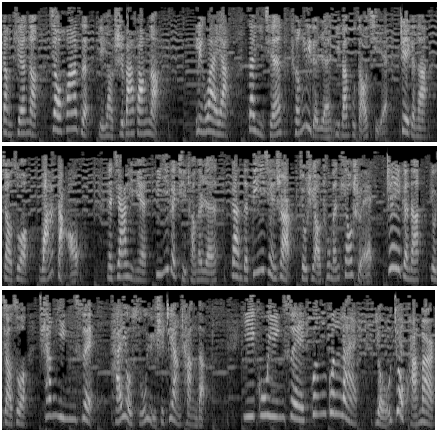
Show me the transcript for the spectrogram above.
当天呢，叫花子也要吃八方呢。另外呀，在以前城里的人一般不早起，这个呢叫做瓦岗。那家里面第一个起床的人干的第一件事儿就是要出门挑水，这个呢又叫做抢阴水。还有俗语是这样唱的：一股阴水滚滚来，又就跨门儿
